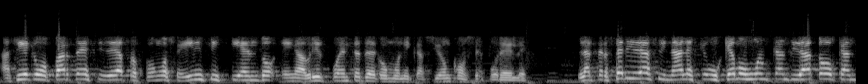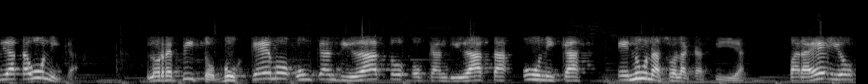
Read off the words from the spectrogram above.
Así que como parte de esta idea propongo seguir insistiendo en abrir puentes de comunicación con C por L. La tercera idea final es que busquemos un candidato o candidata única. Lo repito, busquemos un candidato o candidata única en una sola casilla. Para ello,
